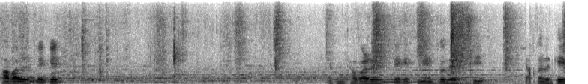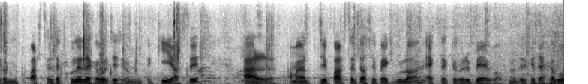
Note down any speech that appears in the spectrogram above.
খাবারের প্যাকেট, এখন খাবারের প্যাকেট নিয়ে চলে আসছি। আপনাদেরকে এখন পার্সেলটা খুলে দেখাবো যে এটার মধ্যে কি আছে। আর আমার যে পার্সেলটা আছে ব্যাগগুলো, একটা একটা করে ব্যাগ আপনাদেরকে দেখাবো।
